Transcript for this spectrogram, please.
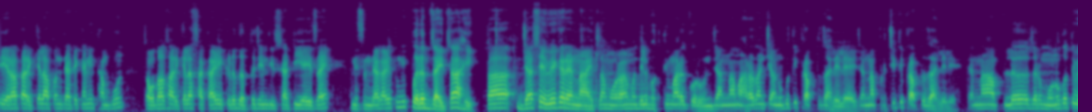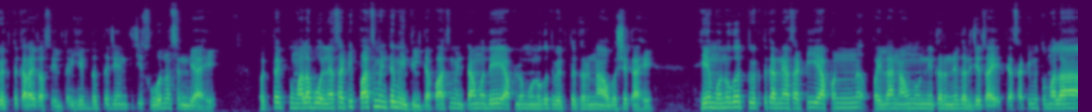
तेरा तारखेला आपण त्या ठिकाणी थांबून चौदा तारखेला सकाळी इकडे दत्त जयंतीसाठी यायचं आहे आणि संध्याकाळी तुम्ही परत जायचं आहे. आता ज्या सेवेकऱ्यांना इथला मोराळमधील भक्तिमार्ग करून ज्यांना महाराजांची अनुभूती प्राप्त झालेली आहे ज्यांना प्रचिती प्राप्त झालेली आहे त्यांना आपलं जर मनोगत व्यक्त करायचं असेल तर ही एक दत्त जयंतीची सुवर्ण संधी आहे. फक्त एक तुम्हाला बोलण्यासाठी पाच मिनिटं मिळतील. त्या पाच मिनिटांमध्ये आपलं मनोगत व्यक्त करणं आवश्यक आहे. हे मनोगत व्यक्त करण्यासाठी आपण पहिला नाव नोंदणी करणे गरजेचं आहे. त्यासाठी मी तुम्हाला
